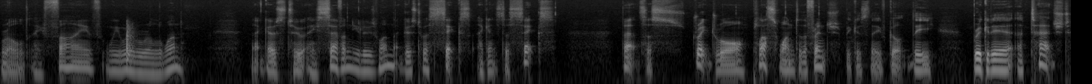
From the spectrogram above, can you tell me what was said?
rolled a five, we will roll a one. That goes to a seven, you lose one. That goes to a six against a six. That's a straight draw plus one to the French because they've got the brigadier attached.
